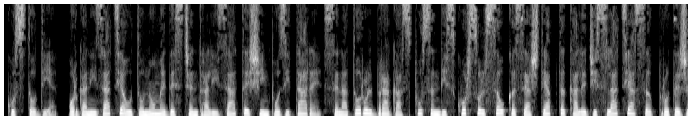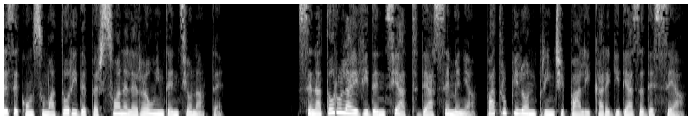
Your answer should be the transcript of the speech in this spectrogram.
custodie, organizații autonome descentralizate și impozitare. Senatorul Brag a spus în discursul său că se așteaptă ca legislația să protejeze consumatorii de persoanele rău intenționate. Senatorul a evidențiat, de asemenea, patru piloni principali care ghidează DSEA,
